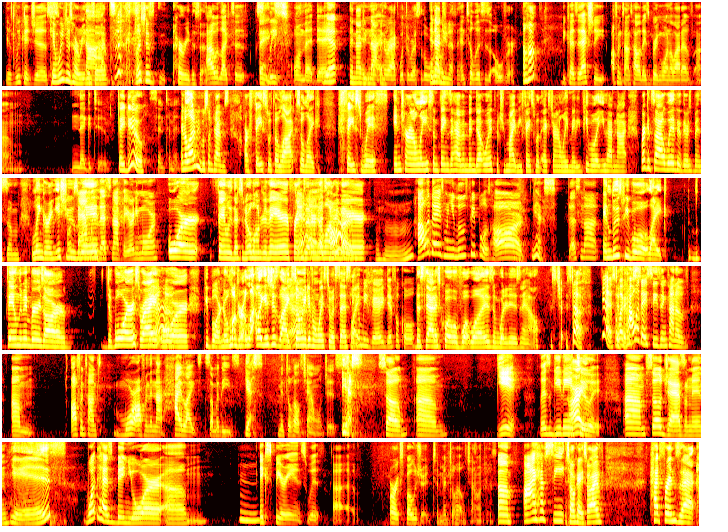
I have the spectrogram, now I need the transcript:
if we could just Can we just hurry this up? Let's just hurry this up. I would like to Thanks. sleep on that day. Yep. And not And do not nothing. interact with the rest of the world. And not do nothing. until this is over. Uh huh. Because it actually, oftentimes, holidays bring on a lot of um, negative They do. sentiment And a lot of people sometimes are faced with a lot. So, like, faced with internally some things that haven't been dealt with, but you might be faced with externally, maybe people that you have not reconciled with, or there's been some lingering Or issues family with, that's not there anymore. or family that's no longer there, friends that are no longer hard. there. Mm-hmm. Holidays, when you lose people, is hard. Yes. That's not. And lose people, like, family members are divorced, right? Yeah. Or people are no longer alive. Like, it's just like so many different ways to assess, It like, can be very difficult. the status quo of what was and what it is now. It's, ch- it's tough. Yeah, so to like face. holiday season kind of um oftentimes more often than not highlights some of these Yes. mental health challenges. Yes. So, um yeah, let's get into right. it. Um so Jasmine, Yes. What has been your um experience with uh or exposure to mental health challenges? Um, I have seen so okay, so I've had friends that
